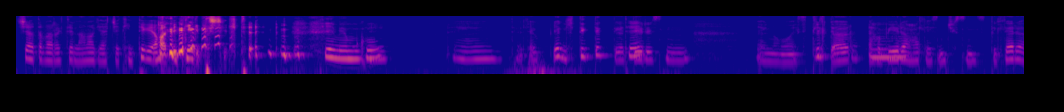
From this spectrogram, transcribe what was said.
Чи одоо бараг тий намайг яачаад хинтэйгээ яваад идэх гэдэг шиг л тий. Тийм юмгүй. Тийм. Тэгэл яг итгэдэг. Тэгээд дээрэс нь яг нөгөө сэтгэлд ойр яг хөө биерээ хоол хийсэн ч гэсэн сэтгэлээрээ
